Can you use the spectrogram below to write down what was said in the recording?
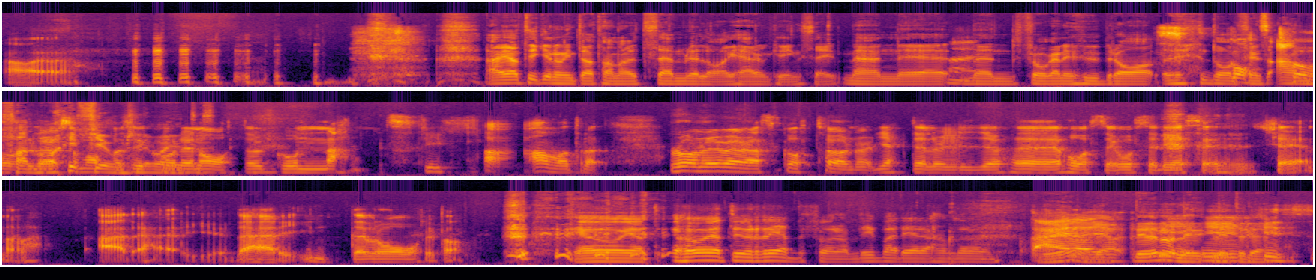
Ja, ja, ja. Nej, jag tycker nog inte att han har ett sämre lag här omkring sig. Men, eh, men frågan är hur bra eh, Dolphins anfall var i fjol. Scott koordinator, godnatt. Fy fan vad trött. Ron Rivera, Scott Turner, Jack Del Rio, eh, HC, OCDC, tjänare. Nej, det här är ju, det här är inte bra utan. Jag hör, att, jag hör att du är rädd för dem. Det är bara det det handlar om. Nej, nej, jag, det är nog lite det. Finns,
